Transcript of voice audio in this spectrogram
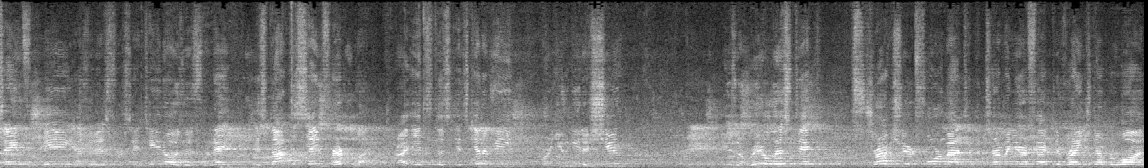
same for me as it is for is Nate. It's not the same for everybody, right? It's this, it's going to be where you need to shoot, use a realistic, structured format to determine your effective range, number one.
